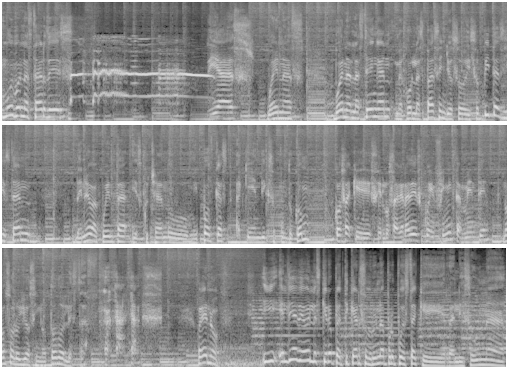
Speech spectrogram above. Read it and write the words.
Muy buenas tardes. Días, buenas. Buenas las tengan, mejor las pasen. Yo soy Sopitas y están de nueva cuenta escuchando mi podcast aquí en Dixo.com. Cosa que se los agradezco infinitamente. No solo yo, sino todo el staff. bueno, y el día de hoy les quiero platicar sobre una propuesta que realizó una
